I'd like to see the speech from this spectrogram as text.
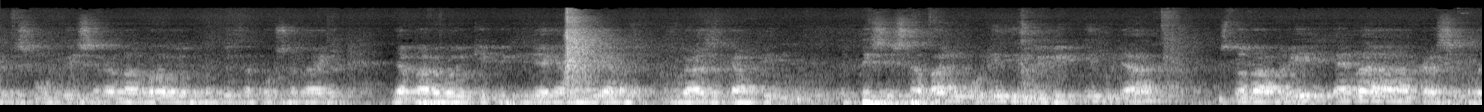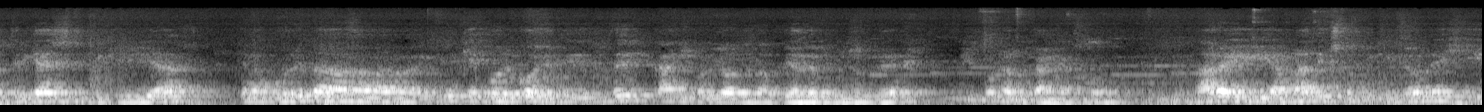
χρησιμοποιήσει έναν αγρόβιο που θα μπορούσε να έχει μια παραγωγική ποικιλία για να δει να βγάζει κάτι. Επίσης θα βάλει πολύ δημιουργική δουλειά στο να βρει ένα κρασί που να ταιριάζει στην ποικιλία και να μπορεί να γίνει και εμπορικό, γιατί δεν κάνει προϊόντα τα οποία δεν πουλούνται, μπορεί να το κάνει αυτό. Άρα η ανάδειξη των ποικιλιών έχει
